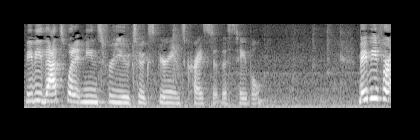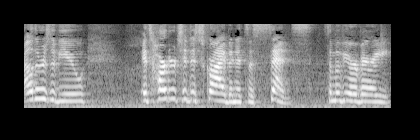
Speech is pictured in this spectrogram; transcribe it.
Maybe that's what it means for you to experience Christ at this table. Maybe for others of you, it's harder to describe and it's a sense. Some of you are very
